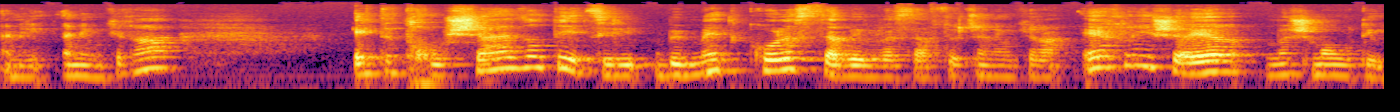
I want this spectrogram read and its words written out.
אני, אני מכירה את התחושה הזאת אצל באמת כל הסבים והסבתות שאני מכירה, איך להישאר משמעותי.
